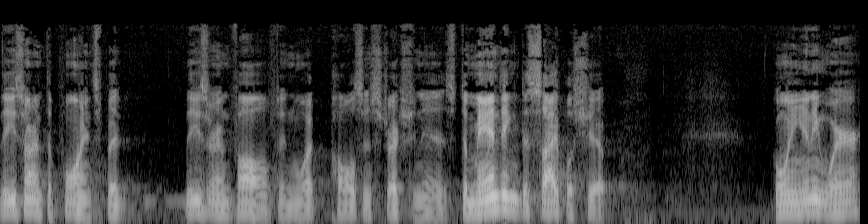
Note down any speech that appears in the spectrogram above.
these aren't the points, but these are involved in what Paul's instruction is demanding discipleship, going anywhere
